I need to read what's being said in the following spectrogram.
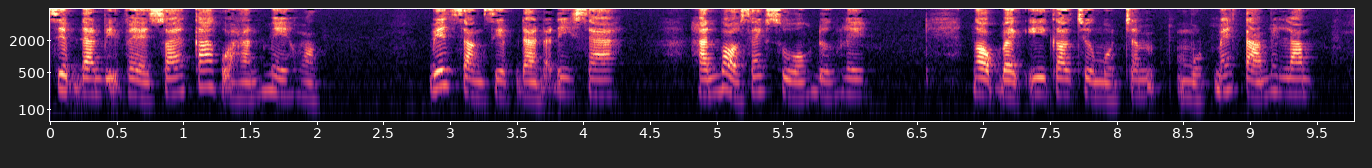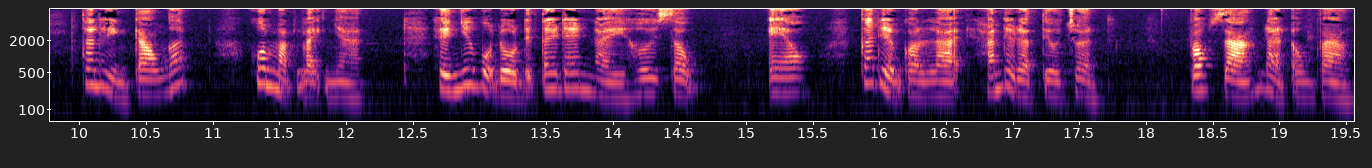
Diệp đàn bị vẻ xoái ca của hắn mê hoặc. Biết rằng Diệp đàn đã đi xa, Hắn bỏ sách xuống, đứng lên. Ngọc Bạch Y cao chừng 1m85 Thân hình cao ngất, Khuôn mặt lạnh nhạt. Hình như bộ đồ tây đen này hơi rộng, Eo, Các điểm còn lại hắn đều đặt tiêu chuẩn. Vóc dáng đàn ông vàng.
